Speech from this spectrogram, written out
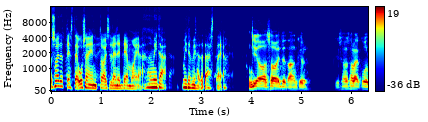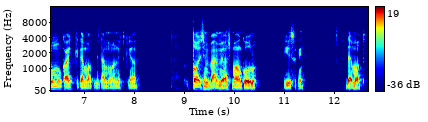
Soitatteko te usein toisillenne demoja? No mitä, mitä mieltä tästä? Ja... Joo, soitetaan kyllä. Kyllä se on sale kuullut mun kaikki demot, mitä mulla nytkin on. Toisinpäin myös mä oon kuullut Iisakin demot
